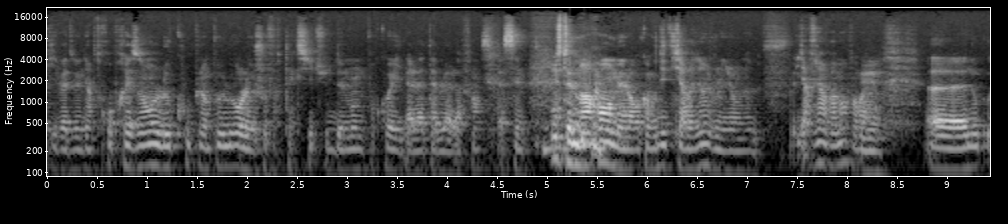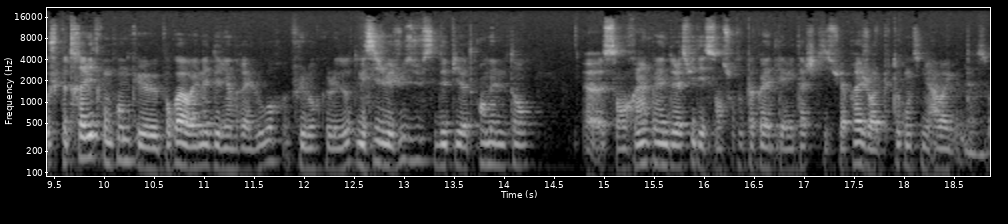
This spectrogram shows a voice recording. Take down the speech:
qui va devenir trop présent, le couple un peu lourd, le chauffeur taxi, tu te demandes pourquoi il est à la table à la fin. C'est assez... C'était marrant, mais alors quand vous dites qu'il revient, je me dis, il revient vraiment. Enfin. Euh, donc je peux très vite comprendre que pourquoi OMS deviendrait lourd, plus lourd que les autres, mais si j'avais juste vu ces deux pilotes en même temps, euh, sans rien connaître de la suite et sans surtout pas connaître l'héritage qui suit après, j'aurais plutôt continué à voir avec le perso.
